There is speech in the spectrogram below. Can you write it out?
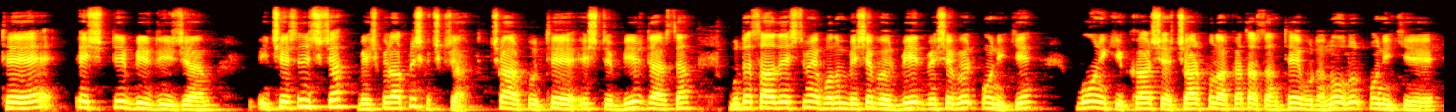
t eşittir 1 diyeceğim. İçerisine çıkacak? 5 bölü 60 mı çıkacak? Çarpı t eşittir 1 dersem bu da sadeleştirme yapalım. 5'e böl 1, 5'e böl 12. Bu 12 karşıya çarpı olarak katarsan t burada ne olur? 12.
